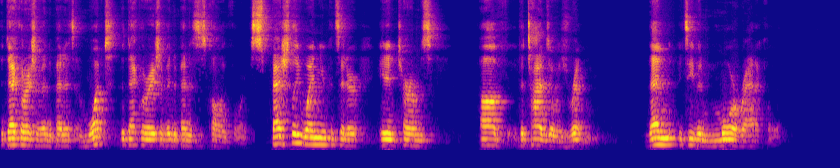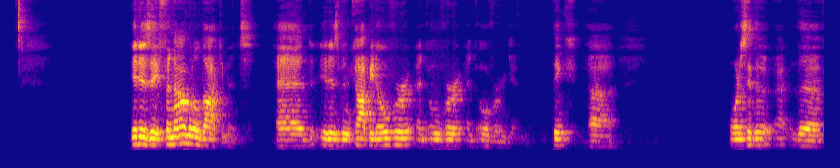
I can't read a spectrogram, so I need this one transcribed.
the Declaration of Independence and what the Declaration of Independence is calling for, especially when you consider it in terms of the times it was written. Then it's even more radical. It is a phenomenal document, and it has been copied over and over and over again. I think uh, I want to say the uh, the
